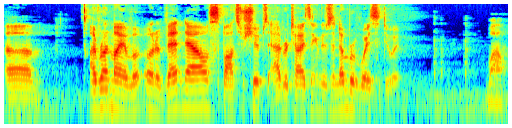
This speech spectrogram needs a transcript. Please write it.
Um, I run my own event now, sponsorships, advertising. There's a number of ways to do it. Wow.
